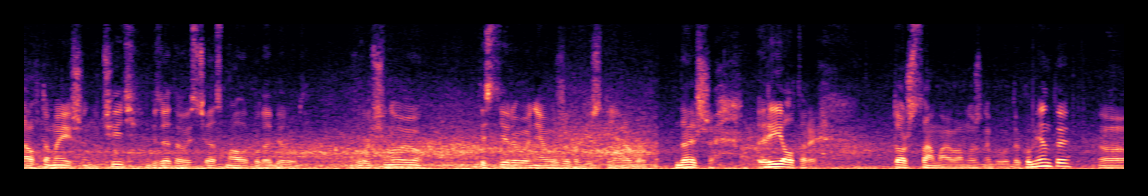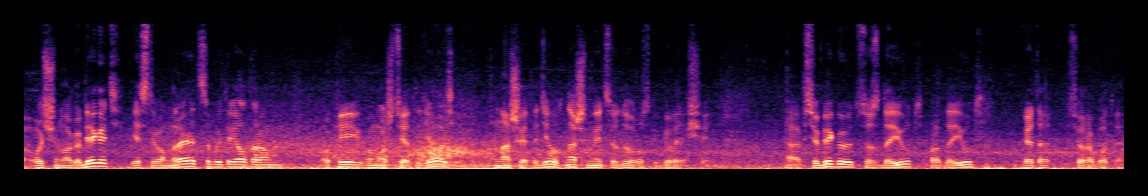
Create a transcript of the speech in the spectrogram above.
automation учить. Без этого сейчас мало куда берут. Вручную тестирование уже практически не работает. Дальше. Риэлторы. То же самое, вам нужны будут документы, э, очень много бегать. Если вам нравится быть риэлтором, окей, вы можете это делать. Наши это делают, наши имеются в виду русскоговорящие. Э, все бегают, создают, продают, это все работает.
